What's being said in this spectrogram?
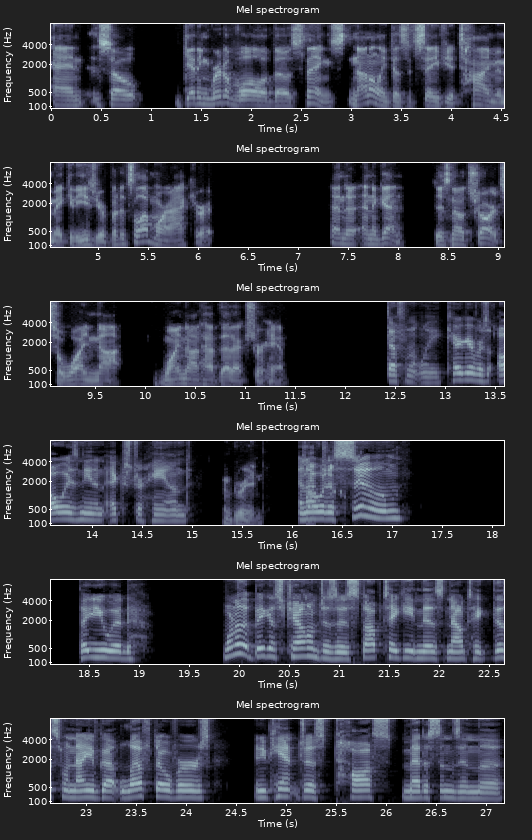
And so getting rid of all of those things, not only does it save you time and make it easier, but it's a lot more accurate. And uh, and again, there's no charge, so why not? Why not have that extra hand? Definitely. Caregivers always need an extra hand. Agreed. And I would job. assume that you would. One of the biggest challenges is stop taking this, now take this one. Now you've got leftovers, and you can't just toss medicines in the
